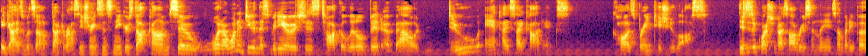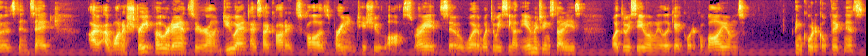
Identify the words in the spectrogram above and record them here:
Hey guys, what's up? Dr. Rossi, shrinksinsneakers.com. So what I want to do in this video is just talk a little bit about do antipsychotics cause brain tissue loss? This is a question I saw recently. Somebody posed and said, I, I want a straightforward answer on do antipsychotics cause brain tissue loss, right? So what, what do we see on the imaging studies? What do we see when we look at cortical volumes and cortical thickness?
